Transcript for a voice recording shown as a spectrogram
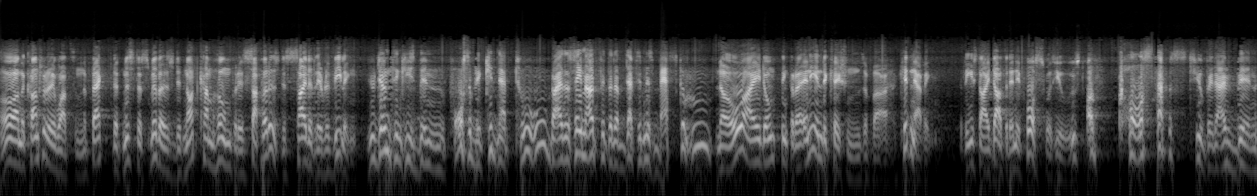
Oh, on the contrary, Watson, the fact that Mr. Smithers did not come home for his supper is decidedly revealing. You don't think he's been forcibly kidnapped, too, by the same outfit that abducted Miss Bascom? No, I don't think there are any indications of uh, kidnapping. At least I doubt that any force was used. Of course. How stupid I've been.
